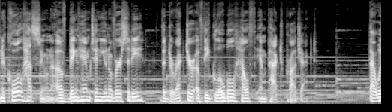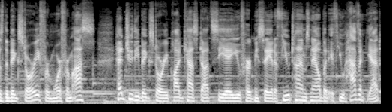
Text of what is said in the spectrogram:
Nicole Hassoun of Binghamton University, the director of the Global Health Impact Project. That was the big story. For more from us, head to thebigstorypodcast.ca. You've heard me say it a few times now, but if you haven't yet,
